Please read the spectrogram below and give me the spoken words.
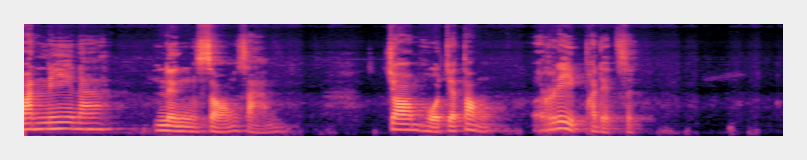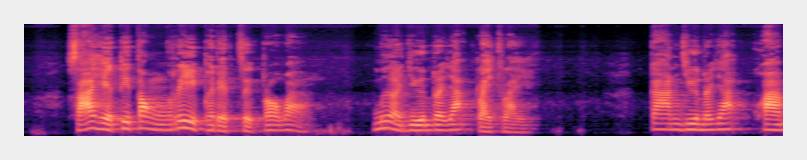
วันนี้นะหนึ่งสองสามจอมโหดจะต้องรีบเผด็จศึก สาเหตุที่ต้องรีบเผด็จศึก เพราะว่าเมื่อยืนระยะไกลๆ การยืนระยะความ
